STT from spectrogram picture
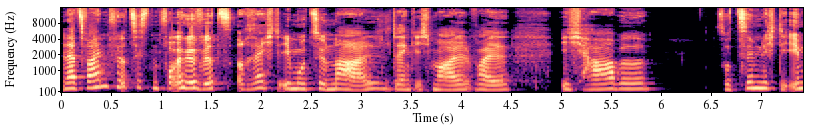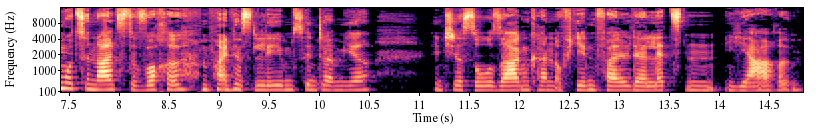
In der 42. Folge wird's recht emotional, denke ich mal, weil ich habe so ziemlich die emotionalste Woche meines Lebens hinter mir, wenn ich das so sagen kann, auf jeden Fall der letzten Jahre.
